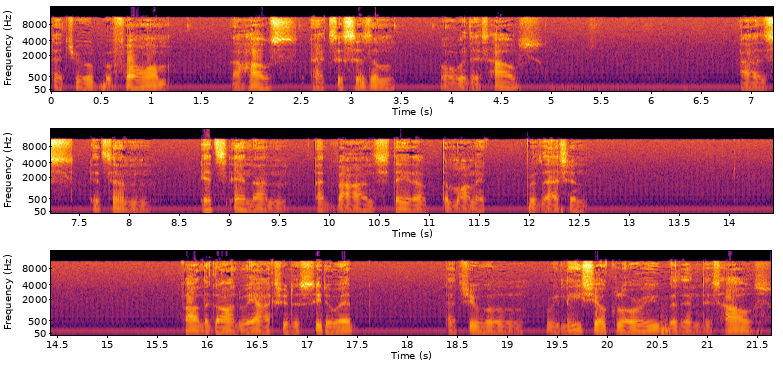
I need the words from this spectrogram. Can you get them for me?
that you will perform a house exorcism over this house as it's in it's in an advanced state of demonic possession. Father God, we ask you to see to it that you will release your glory within this house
